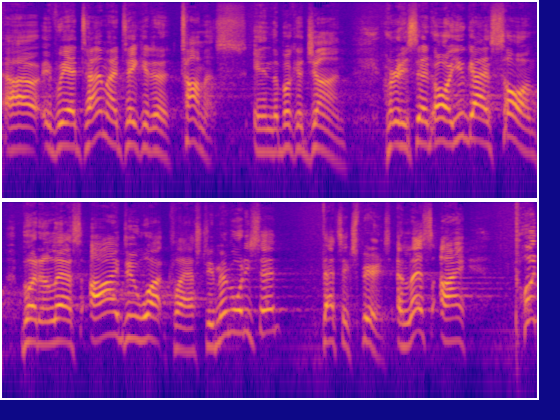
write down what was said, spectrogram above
Uh, if we had time, I'd take you to Thomas in the book of John, where he said, Oh, you guys saw him, but unless I do what, class? Do you remember what he said? That's experience. Unless I put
